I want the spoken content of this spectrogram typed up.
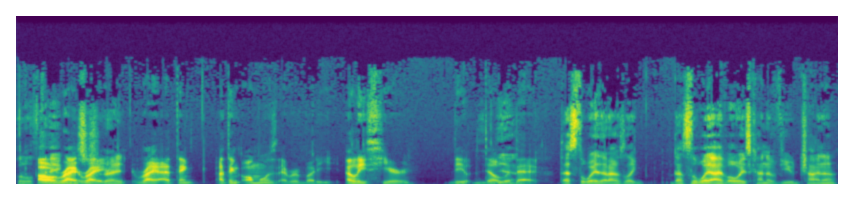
little. Things. Oh, things, right, right, right. right, I think I think almost everybody, at least here, deal, dealt with that. That's the way that I was like. That's the way I've always kind of viewed China,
